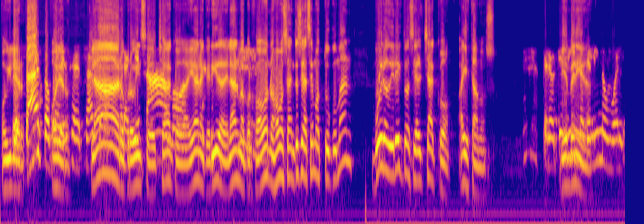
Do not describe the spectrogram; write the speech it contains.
Oiler. Exacto, provincia de Chaco. Claro, provincia de Chaco, Diana, querida del alma, por favor, nos vamos a... Entonces hacemos Tucumán, vuelo directo hacia el Chaco. Ahí estamos. Pero qué Bienvenida. lindo, qué lindo un vuelo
